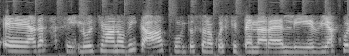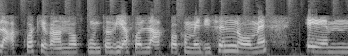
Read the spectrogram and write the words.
E adesso sì, l'ultima novità appunto sono questi pennarelli via con l'acqua che vanno appunto via con l'acqua come dice il nome e mm,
